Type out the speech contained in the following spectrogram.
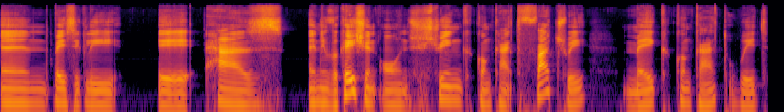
and basically it has an invocation on string concat factory make concat with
